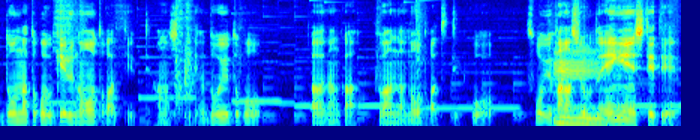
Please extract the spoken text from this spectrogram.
うどんなとこ受けるのとかって言って話聞いてどういうとこがなんか不安なのとかっつってこうそういう話をうん。延々してて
